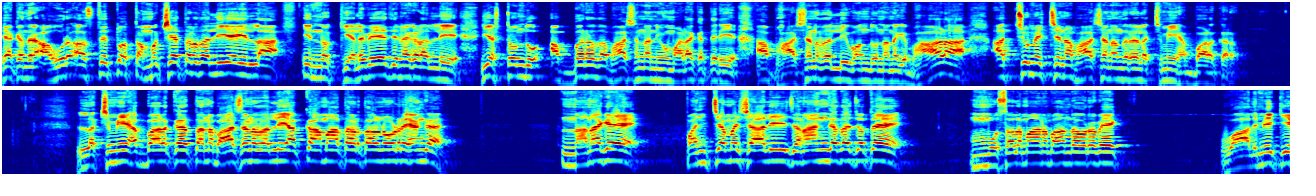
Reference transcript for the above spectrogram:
ಯಾಕಂದರೆ ಅವರ ಅಸ್ತಿತ್ವ ತಮ್ಮ ಕ್ಷೇತ್ರದಲ್ಲಿಯೇ ಇಲ್ಲ. ಇನ್ನು ಕೆಲವೇ ದಿನಗಳಲ್ಲಿ ಎಷ್ಟೊಂದು ಅಬ್ಬರದ ಭಾಷಣ ನೀವು ಮಾಡಕತ್ತೀರಿ. ಆ ಭಾಷಣದಲ್ಲಿ ಒಂದು ನನಗೆ ಭಾಳ ಅಚ್ಚುಮೆಚ್ಚಿನ ಭಾಷಣ ಅಂದರೆ ಲಕ್ಷ್ಮೀ ಹೆಬ್ಬಾಳ್ಕರ್. ಲಕ್ಷ್ಮೀ ಹೆಬ್ಬಾಳ್ಕರ್ ತನ್ನ ಭಾಷಣದಲ್ಲಿ ಅಕ್ಕ ಮಾತಾಡ್ತಾಳೆ ನೋಡ್ರಿ ಹೆಂಗೆ? ನನಗೆ ಪಂಚಮಶಾಲಿ ಜನಾಂಗದ ಜೊತೆ ಮುಸಲ್ಮಾನ ಬಾಂಧವರು ಬೇಕು, ವಾಲ್ಮೀಕಿ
